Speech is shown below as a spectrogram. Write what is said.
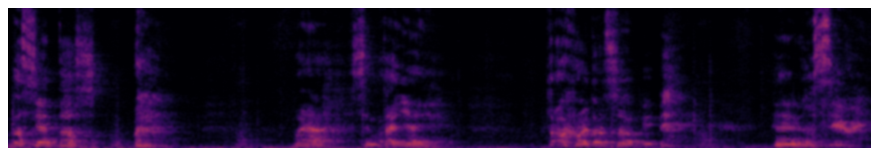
200. Buena sentadilla y trabajo de torso y, y no sé, güey.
